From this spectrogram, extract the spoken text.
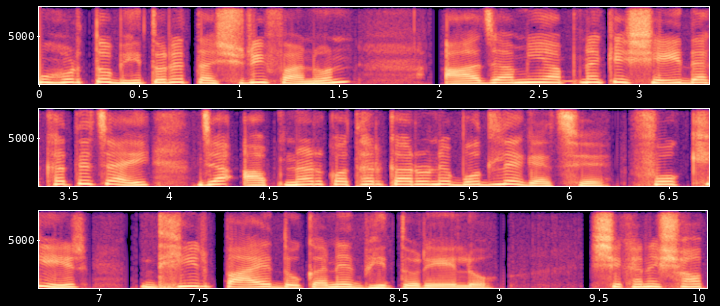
মুহূর্ত ভিতরে তশরিফ আনন, আজ আমি আপনাকে সেই দেখাতে চাই যা আপনার কথার কারণে বদলে গেছে। ফকির ধীর পায়ে দোকানের ভিতরে এলো, সেখানে সব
